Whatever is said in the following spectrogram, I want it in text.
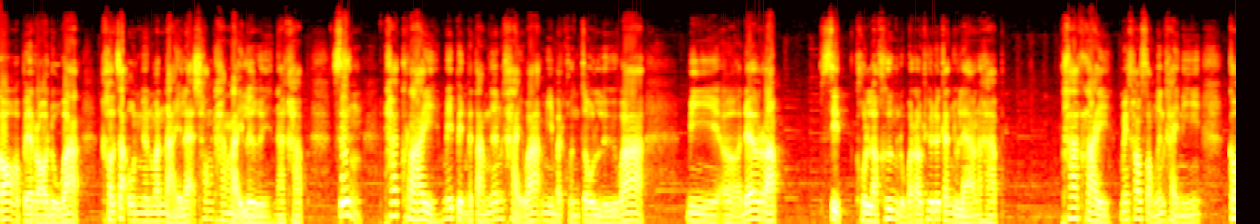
ก็ไปรอดูว่าเขาจะโอนเงินวันไหนและช่องทางไหนเลยนะครับ ซึ่ง ถ้าใครไม่เป็นไปตามเงื่อนไขว่ามีบัตรคนจนหรือว่ามีได้รับสิทธิ์คนละครึ่งหรือว่าเราเที่ยวด้วยกันอยู่แล้วนะครับ ถ้าใครไม่เข้า 2 เงื่อนไขนี้ ก็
